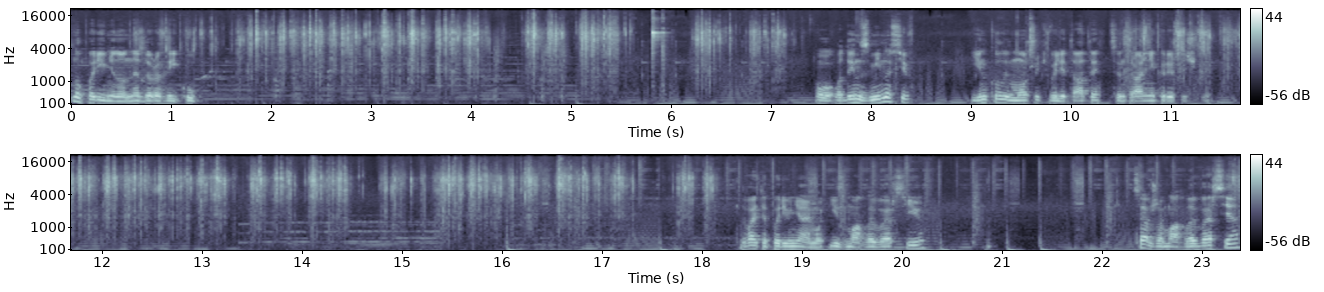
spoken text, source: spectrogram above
ну, порівняно недорогий куб. О, один з мінусів. Інколи можуть вилітати центральні кришечки. Давайте порівняємо із магле версією. Це вже магле версія.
